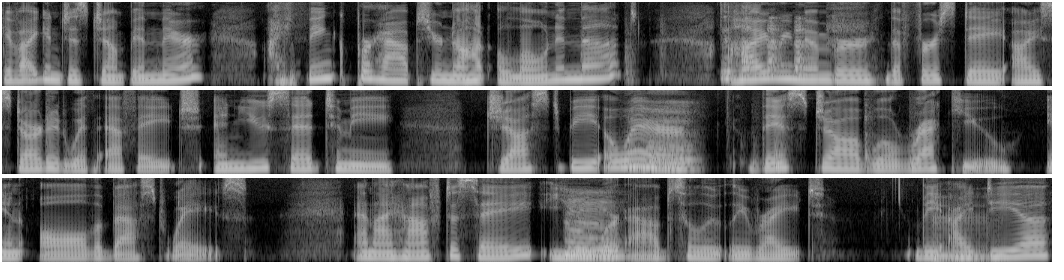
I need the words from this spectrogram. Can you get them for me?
if I can just jump in there, I think perhaps you're not alone in that. I remember the first day I started with FH, and you said to me, just be aware mm-hmm. this job will wreck you in all the best ways. And I have to say, you mm. were absolutely right. The mm. idea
